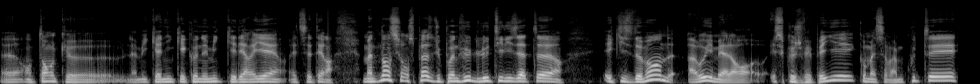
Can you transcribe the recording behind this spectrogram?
en tant que la mécanique économique qui est derrière, etc. Maintenant, si on se place du point de vue de l'utilisateur, et qui se demandent ah oui mais alors est-ce que je vais payer? Combien ça va me coûter?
